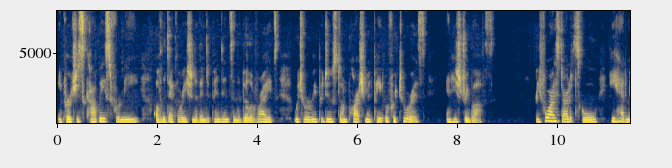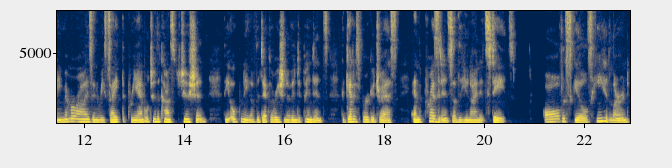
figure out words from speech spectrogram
He purchased copies for me of the Declaration of Independence and the Bill of Rights, which were reproduced on parchment paper for tourists and history buffs. Before I started school, he had me memorize and recite the preamble to the Constitution, the opening of the Declaration of Independence, the Gettysburg Address, and the presidents of the United States. All the skills he had learned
